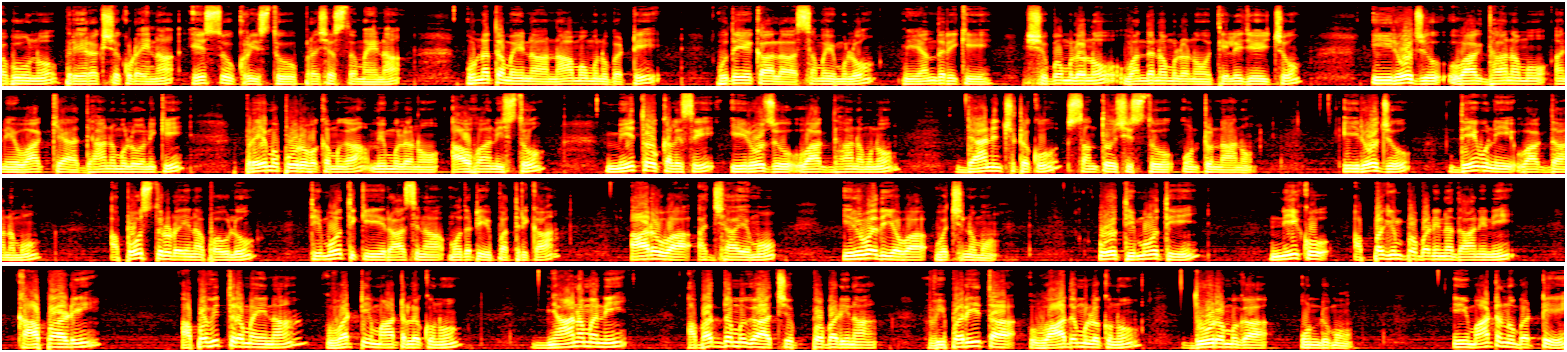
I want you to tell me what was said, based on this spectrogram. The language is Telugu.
ప్రభువును ప్రేరక్షకుడైన యేసుక్రీస్తు ప్రశస్తమైన ఉన్నతమైన నామమును బట్టి ఉదయకాల సమయములో మీ అందరికీ శుభములను వందనములను తెలియజేయచ్చు ఈరోజు వాగ్దానము అనే వాక్య ధ్యానములోనికి ప్రేమపూర్వకముగా మిమ్మలను ఆహ్వానిస్తూ మీతో కలిసి ఈరోజు వాగ్దానమును ధ్యానించుటకు సంతోషిస్తూ ఉంటున్నాను. ఈరోజు దేవుని వాగ్దానము. అపోస్తులుడైన పౌలు తిమోతికి రాసిన మొదటి పత్రిక ఆరవ అధ్యాయము ఇరువదియవ వచనము. ఓ తిమోతి నీకు అప్పగింపబడిన దానిని కాపాడి అపవిత్రమైన వట్టి మాటలకును జ్ఞానమని అబద్ధముగా చెప్పబడిన విపరీత వాదములకును దూరముగా ఉండుము. ఈ మాటను బట్టి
